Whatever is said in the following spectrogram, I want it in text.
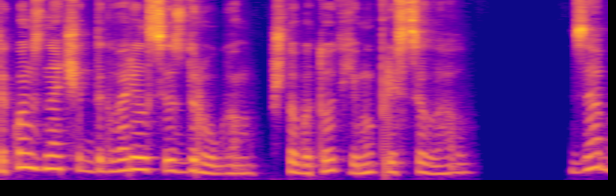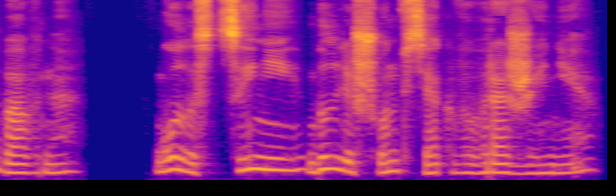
Так он, значит, договорился с другом, чтобы тот ему присылал. Забавно. Голос Цинии был лишен всякого выражения.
